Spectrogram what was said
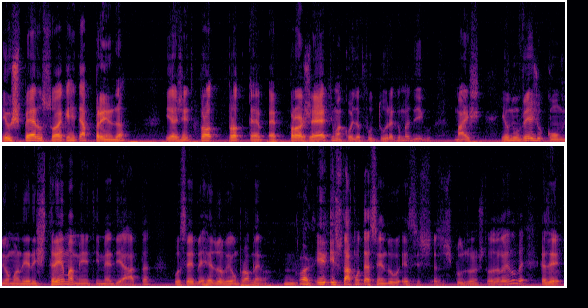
Eu espero só é que a gente aprenda e a gente pro, pro, é, é, projete uma coisa futura, como eu digo. Mas eu não vejo como, de uma maneira extremamente imediata, você resolver um problema. Hum, e isso está acontecendo, esses, essas explosões todas. Eu não vejo, quer dizer,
